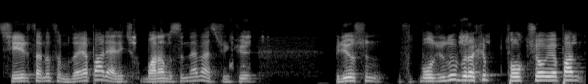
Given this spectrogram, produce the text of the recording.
şehir tanıtımı da yapar yani hiç bana mısın demez. Çünkü biliyorsun futbolculuğu bırakıp talk show yapan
